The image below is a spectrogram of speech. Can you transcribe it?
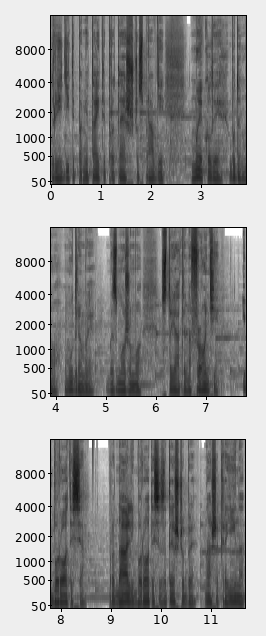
Дорогі діти, пам'ятайте про те, що справді ми, коли будемо мудрими, ми зможемо стояти на фронті і боротися, продалі боротися за те, щоб наша країна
